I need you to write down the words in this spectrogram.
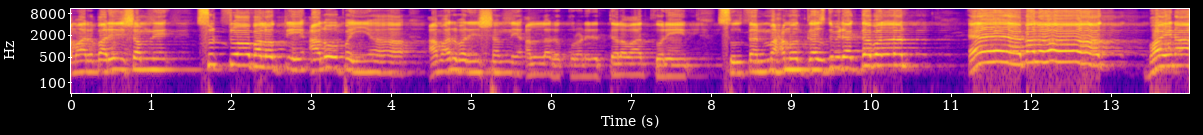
আমার বাড়ির সামনে ছোট্ট বালকটি আলো পাইয়া আমার বাড়ির সামনে আল্লাহর কোরআনের তেলাওয়াত করে। সুলতান মাহমুদ গাজদুবি ডাকতে বললেন, এ বালক, ভয় নাই।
